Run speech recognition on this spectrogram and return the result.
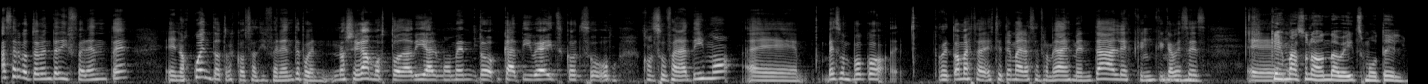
hace algo totalmente diferente. Eh, nos cuenta otras cosas diferentes, porque no llegamos todavía al momento Katy Bates con su, con su fanatismo. Eh, ves un poco, eh, retoma esta- este tema de las enfermedades mentales, que, que- que a veces... eh, Que es más una onda Bates Motel.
